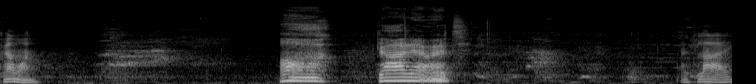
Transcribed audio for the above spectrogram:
Come on. Oh, god damn it. I fly.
